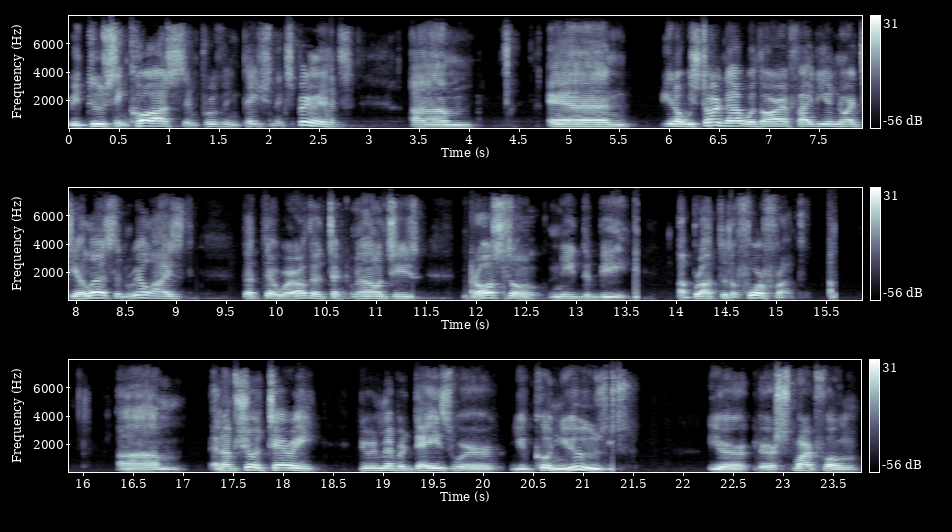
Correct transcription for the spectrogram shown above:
reducing costs, improving patient experience. Um, and, you know, we started out with RFID and RTLS and realized that there were other technologies that also need to be uh, brought to the forefront. Um, and I'm sure, Terry, you remember days where you couldn't use your your smartphone.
